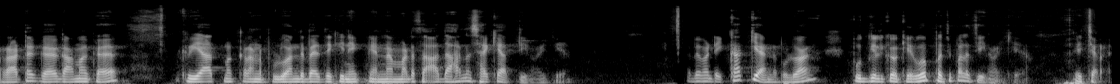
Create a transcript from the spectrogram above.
රටක ගමක ක්‍රියාත්මක කරන්න පුළුවන් ද බැද්ද කෙනෙක් ගැන නම් මට සාධාරණ සැකයක් තියෙනවා කියලා. හැබැයි මට එකක් කියන්න පුළුවන් පුද්ගලිකව කෙරුව ප්‍රතිඵල තියෙනවා කියලා. එච්චරයි.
